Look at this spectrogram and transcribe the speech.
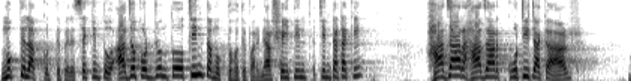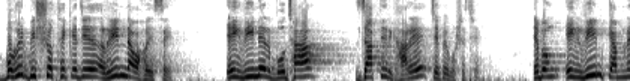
মুক্তি লাভ করতে পেরেছে, কিন্তু আজও পর্যন্ত চিন্তামুক্ত হতে পারেনি। আর সেই চিন্তাটা কি? হাজার হাজার কোটি টাকার বহির্বিশ্ব থেকে যে ঋণ নেওয়া হয়েছে, এই ঋণের বোঝা জাতির ঘাড়ে চেপে বসেছে। এবং এই ঋণ কেমনে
